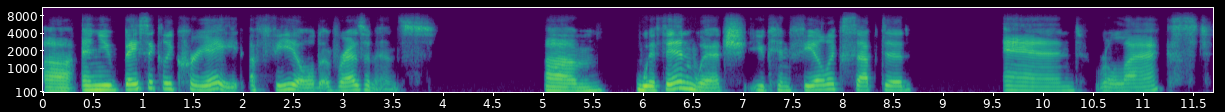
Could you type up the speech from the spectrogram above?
Uh, and you basically create a field of resonance um, within which you can feel accepted and relaxed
